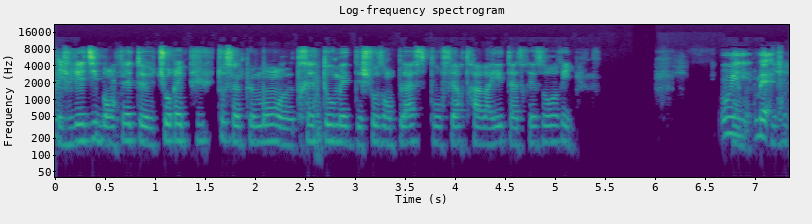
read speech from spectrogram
Et Mhm. je lui ai dit, bon, en fait, euh, tu aurais pu tout simplement euh, très tôt mettre des choses en place pour faire travailler ta trésorerie. Mais Oui, bon, mais il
